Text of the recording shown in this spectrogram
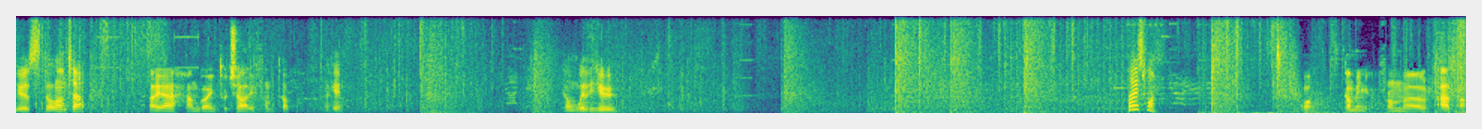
You're still on top? Oh yeah, I'm going to Charlie from top. Okay. Come with you. Nice one. What? Coming from uh, Alpha.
